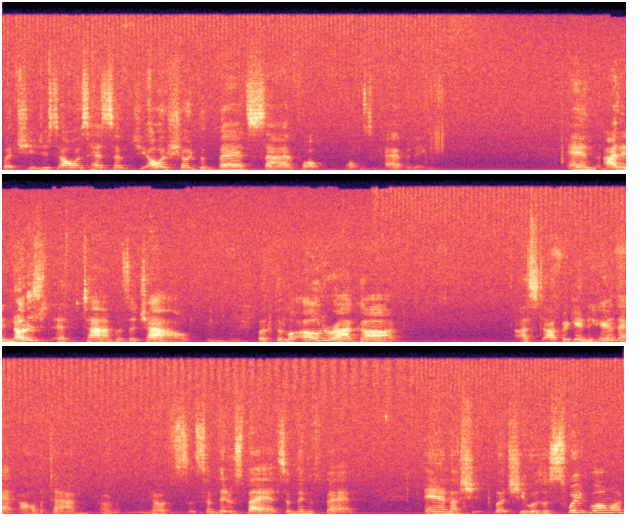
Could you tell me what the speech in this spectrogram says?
but she just always had some, she always showed the bad side of what, what was happening. And I didn't notice it at the time as a child, Mhm. but the older I got, I, st- I began to hear that all the time. Uh, you know, s- something was bad, something was bad. And uh, she, but she was a sweet woman.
